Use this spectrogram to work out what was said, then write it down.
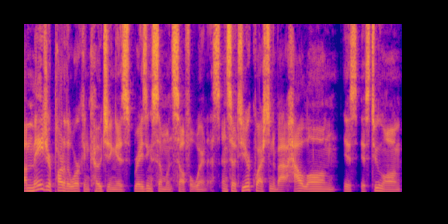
a major part of the work in coaching is raising someone's self-awareness. And so, to your question about how long is is too long,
